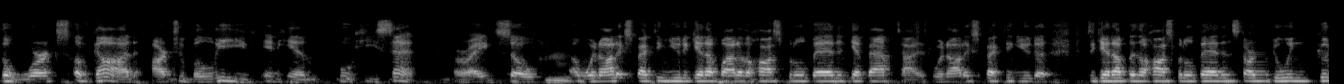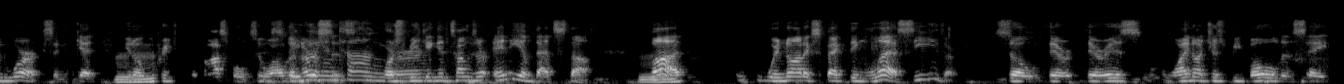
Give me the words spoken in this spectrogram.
"The works of God are to believe in Him who He sent." All right, so Mm. uh, we're not expecting you to get up out of the hospital bed and get baptized. We're not expecting you to to get up in the hospital bed and start doing good works and get you know Mhm. preaching the gospel to Or all the nurses tongues or speaking in tongues or any of that stuff Mhm. but we're not expecting less either so there there is why not just be bold and say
